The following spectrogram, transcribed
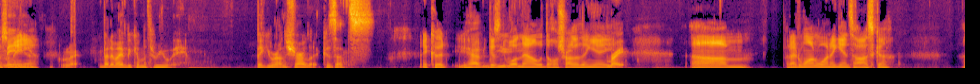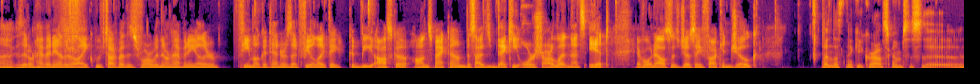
WrestleMania. Mania. right, but it might become a three way. Becky around Charlotte because that's It could you have because you- well now with the whole Charlotte thing, yeah, right. Um, but I'd want one against Asuka because they don't have any other like we've talked about this before. When they don't have any other female contenders that feel like they could beat Asuka on SmackDown besides Becky or Charlotte, and that's it. Everyone else is just a fucking joke. Unless Nikki Cross comes to, uh,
